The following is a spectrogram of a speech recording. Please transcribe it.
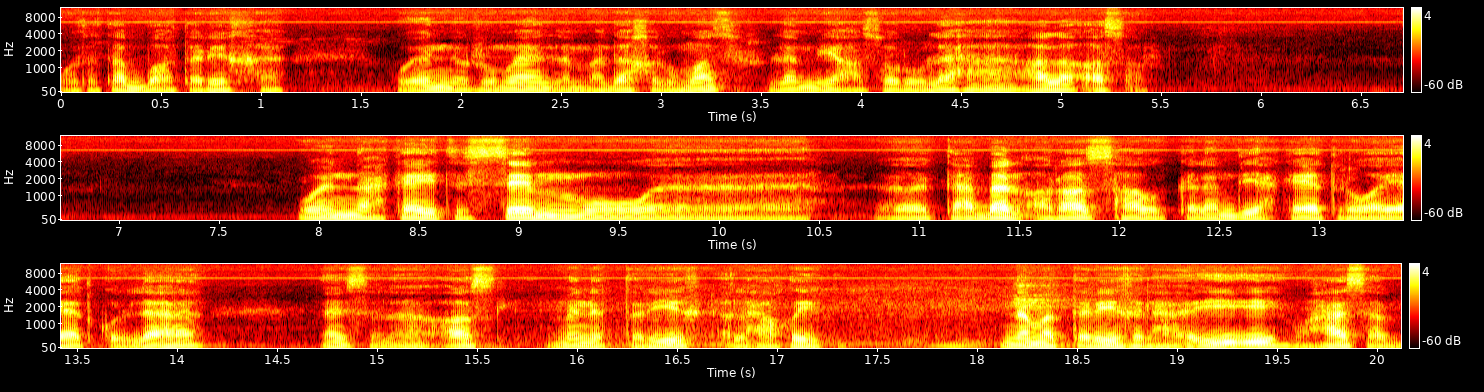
وتتبع تاريخها وإن الرومان لما دخلوا مصر لم يعثروا لها على أثر. وإن حكاية السم وتعبان قراصها والكلام دي حكاية روايات كلها ليس لها أصل من التاريخ الحقيقي. إنما التاريخ الحقيقي وحسب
